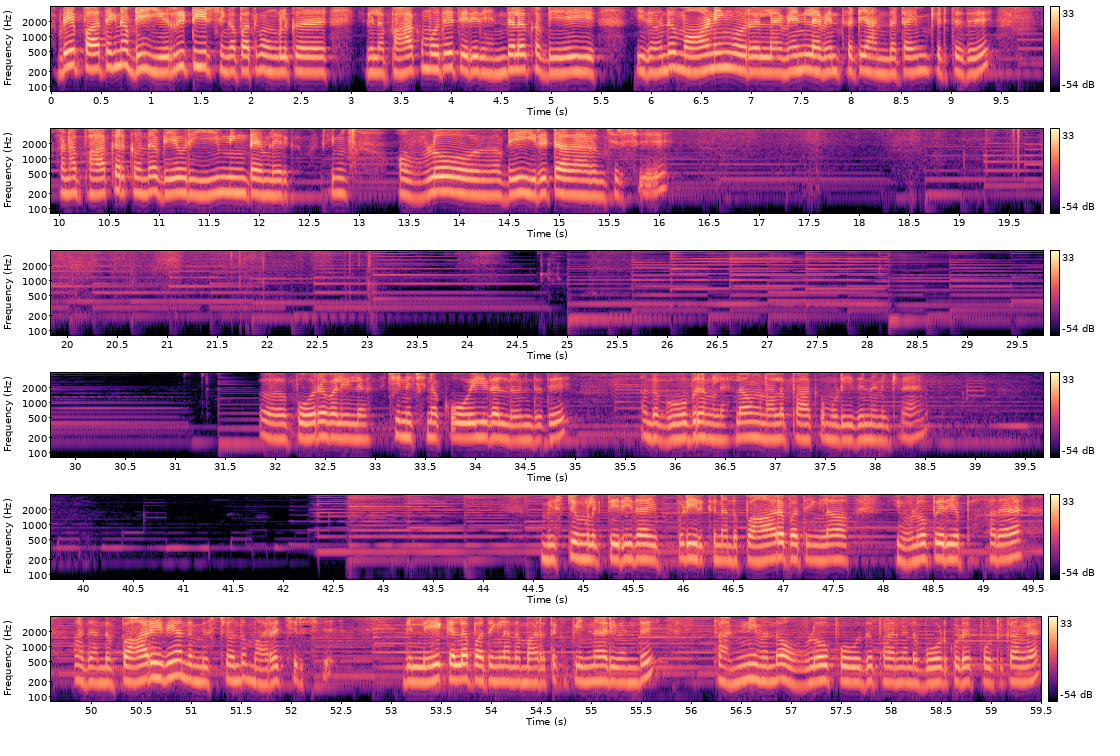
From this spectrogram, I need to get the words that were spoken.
அப்படியே பார்த்தீங்கன்னா அப்படியே இருட்டிருச்சுங்க. பார்த்துங்க உங்களுக்கு இதில் பார்க்கும்போதே தெரியுது எந்த அளவுக்கு அப்படியே இது வந்து மார்னிங் ஒரு லெவன் லெவன் தேர்ட்டி அந்த டைமுக்கு எடுத்தது ஆனால் பார்க்கறக்கு வந்து அப்படியே ஒரு ஈவினிங் டைமில் இருக்க மாதிரி. அவ்வளோ அப்படியே இருட்டாக ஆரம்பிச்சிருச்சு. போகிற வழியில் வந்து சின்ன சின்ன கோயில்கள் இருந்தது. அந்த கோபுரங்களெல்லாம் அவங்களால பார்க்க முடியுதுன்னு நினைக்கிறேன். மிஸ்ட் உங்களுக்கு தெரியுதா? எப்படி இருக்குன்னு? அந்த பாறை பார்த்தீங்களா? எவ்வளோ பெரிய பாறை. அது அந்த பாறையவே அந்த மிஸ்ட் வந்து மறைச்சிருச்சு. இந்த லேக்கெல்லாம் பார்த்தீங்களா? அந்த மரத்துக்கு பின்னாடி வந்து தண்ணி வந்து அவ்வளோ போகுது. பாருங்கள் அந்த போர்டு கூட போட்டிருக்காங்க.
